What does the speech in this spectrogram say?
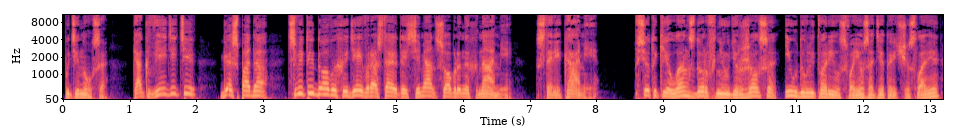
потянулся. «Как видите, господа, Цветы новых идей вырастают из семян, собранных нами, стариками». Все-таки Лансдорф не удержался и удовлетворил свое задетое тщеславие,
